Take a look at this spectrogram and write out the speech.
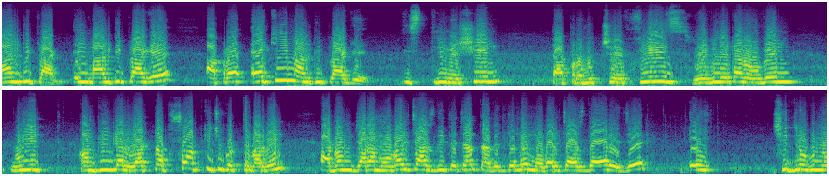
মাল্টিপ্লাগ এই মাল্টিপ্লাগে আপনারা একই মাল্টিপ্লাগে ইস্ত্রি মেশিন তারপর হচ্ছে fridge regulator oven with computer laptop সব কিছু করতে পারবেন। এবং যারা মোবাইল চার্জ দিতে চান, তাদের জন্য মোবাইল চার্জ দেওয়ার এই যে, এই ছিদ্রগুলো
